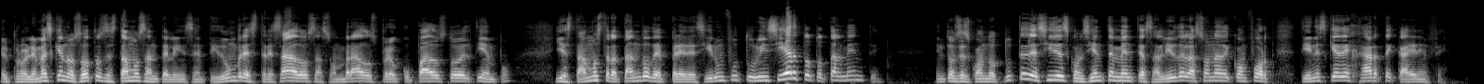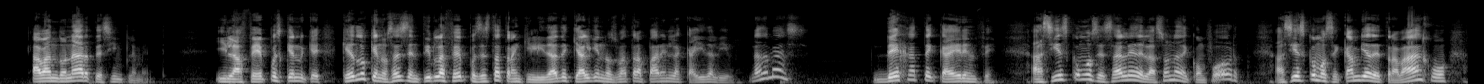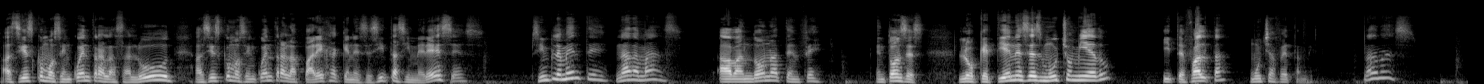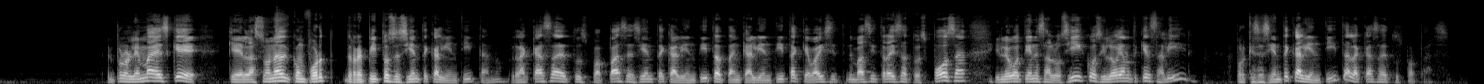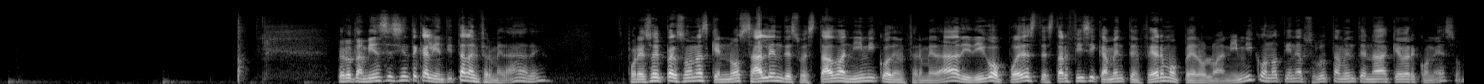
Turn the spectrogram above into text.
El problema es que nosotros estamos ante la incertidumbre, estresados, asombrados, preocupados todo el tiempo, y estamos tratando de predecir un futuro incierto totalmente. Entonces, cuando tú te decides conscientemente a salir de la zona de confort, tienes que dejarte caer en fe, abandonarte simplemente. Y la fe, pues, ¿qué, ¿qué, es lo que nos hace sentir la fe? Pues esta tranquilidad de que alguien nos va a atrapar en la caída libre. Nada más. Déjate caer en fe. Así es como se sale de la zona de confort. Así es como se cambia de trabajo. Así es como se encuentra la salud. Así es como se encuentra la pareja que necesitas y mereces. Simplemente, nada más. Abandónate en fe. Entonces, lo que tienes es mucho miedo y te falta mucha fe también. Nada más. El problema es que que la zona de confort, repito, se siente calientita, ¿no? La casa de tus papás se siente calientita, tan calientita que vas y, vas y traes a tu esposa y luego tienes a los hijos y luego ya no te quieres salir, porque se siente calientita la casa de tus papás. Pero también se siente calientita la enfermedad, ¿eh? Por eso hay personas que no salen de su estado anímico de enfermedad. Y digo, puedes estar físicamente enfermo, pero lo anímico no tiene absolutamente nada que ver con eso.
